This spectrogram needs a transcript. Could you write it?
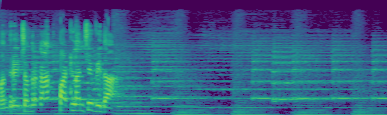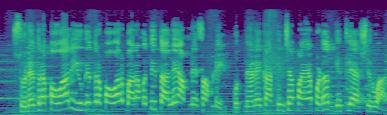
मंत्री चंद्रकांत पाटलांचे विधान. सुनेत्रा पवार युगेंद्र पवार बारामतीत आले आमने सामने. पुतण्याने काकींच्या पाया पडत घेतले आशीर्वाद.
